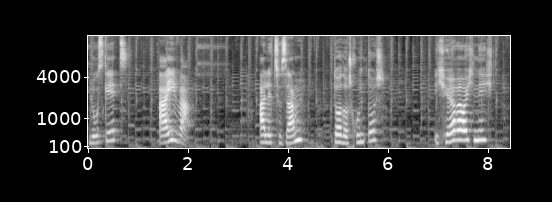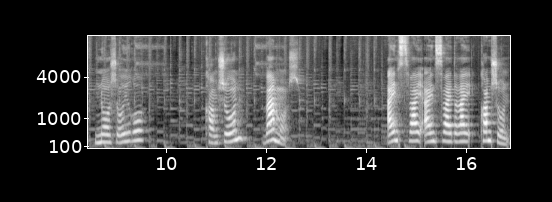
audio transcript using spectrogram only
Los geht's, ahí va. Alle zusammen, todos juntos. Ich höre euch nicht, no oigo. Komm schon, vamos. 1, 2, 1, 2, 3, komm schon.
